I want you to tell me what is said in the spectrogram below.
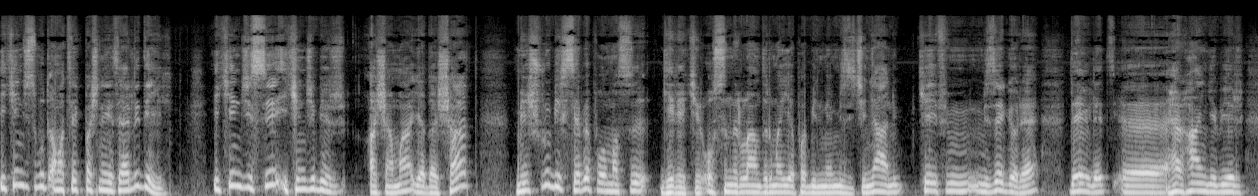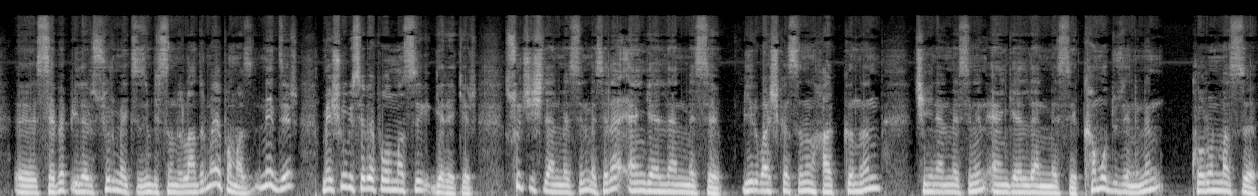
İkincisi bu ama tek başına yeterli değil. İkincisi ikinci bir aşama ya da şart meşru bir sebep olması gerekir o sınırlandırmayı yapabilmemiz için. Yani keyfimize göre devlet e, herhangi bir e, sebep ileri sürmeksizin bir sınırlandırma yapamaz. Nedir? Meşru bir sebep olması gerekir. Suç işlenmesinin mesela engellenmesi, bir başkasının hakkının çiğnenmesinin engellenmesi, kamu düzeninin korunması,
